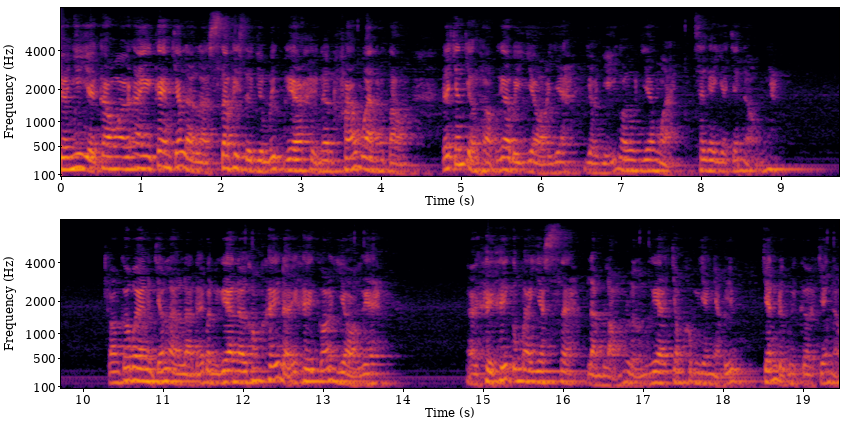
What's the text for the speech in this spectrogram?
Giờ như vậy câu A các em trả lời là sau khi sử dụng bếp ga thì nên phá qua an toàn để tránh trường hợp ga bị dò ra, dò dỉ ra ngoài sẽ gây ra cháy nổ nhé. Còn câu B mình trả lời là để bình ga nơi không khí để khi có dò ga à, thì khí cũng bay ra xa làm lỏng lượng ga trong không gian nhà bếp tránh được nguy cơ cháy nổ.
